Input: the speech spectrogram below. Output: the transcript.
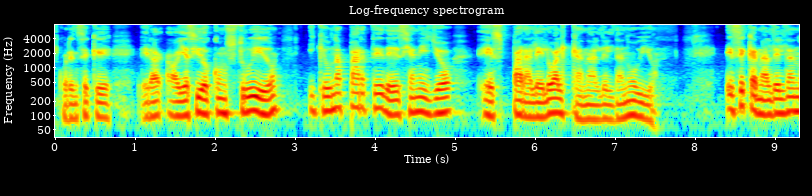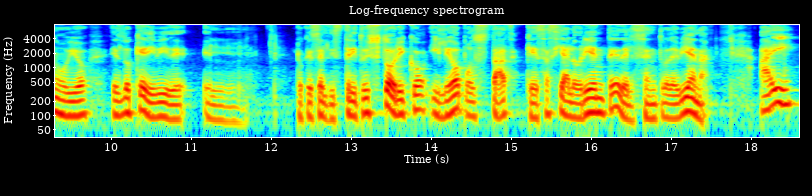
Acuérdense que había sido construido y que una parte de ese anillo es paralelo al canal del Danubio. Ese canal del Danubio es lo que divide el, lo que es el distrito histórico y Leopoldstadt, que es hacia el oriente del centro de Viena. Ahí,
